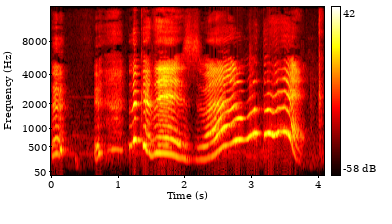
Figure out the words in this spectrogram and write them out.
Look at this man. What the heck?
